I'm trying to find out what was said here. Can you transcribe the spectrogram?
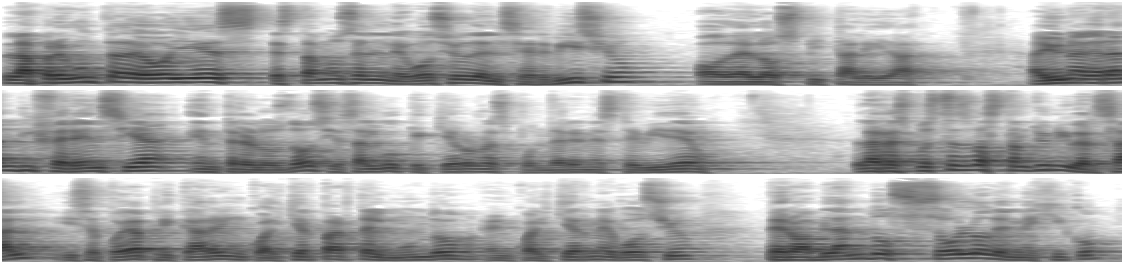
La pregunta de hoy es, ¿estamos en el negocio del servicio o de la hospitalidad? Hay una gran diferencia entre los dos y es algo que quiero responder en este video. La respuesta es bastante universal y se puede aplicar en cualquier parte del mundo, en cualquier negocio, pero hablando solo de México,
